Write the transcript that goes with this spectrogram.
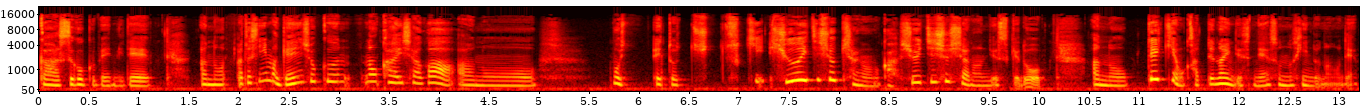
がすごく便利で、あの、私今現職の会社が、あのもう、えっと、月、週一出社なのか、週一出社なんですけど、あの、定期券を買ってないんですね、その頻度なので。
